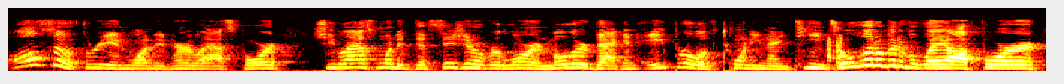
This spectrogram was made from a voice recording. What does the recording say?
also three and one in her last four. She last won a decision over Lauren Mueller back in April of 2019, so a little bit of a layoff for her.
